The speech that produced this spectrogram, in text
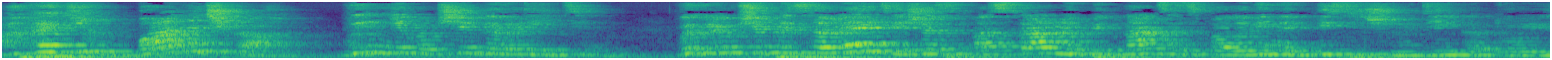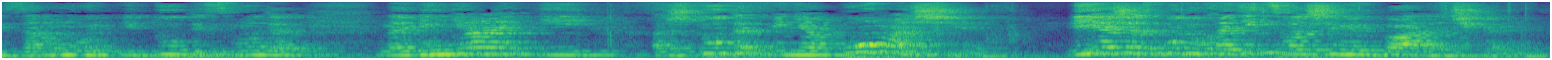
О каких баночках вы мне вообще говорите? Вы вообще представляете, я сейчас оставлю 15 с половиной тысяч людей, которые за мной идут и смотрят на меня и ждут от меня помощи, и я сейчас буду ходить с вашими баночками.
